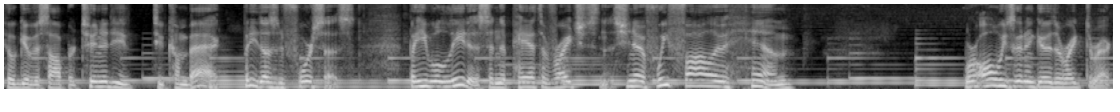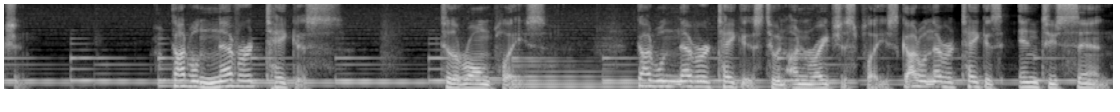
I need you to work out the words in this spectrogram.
He'll give us opportunity to come back, but He doesn't force us. But He will lead us in the path of righteousness. You know, if we follow Him, we're always going to go the right direction. God will never take us to the wrong place. God will never take us to an unrighteous place. God will never take us into sin.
